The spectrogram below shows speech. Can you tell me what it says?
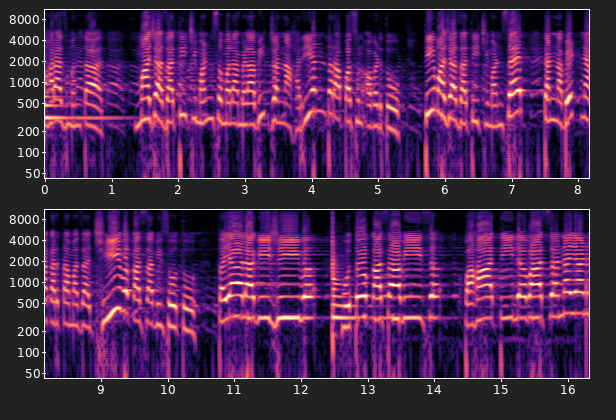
महाराज म्हणतात माझ्या जातीची माणसं मला मिळावी ज्यांना हरियंतरापासून आवडतो. ती माझ्या जातीची माणसं आहेत त्यांना भेटण्याकरता माझा जीव कासावीस होतो. तया लागी जीव होतो कासावीस. पहातील वास नयन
